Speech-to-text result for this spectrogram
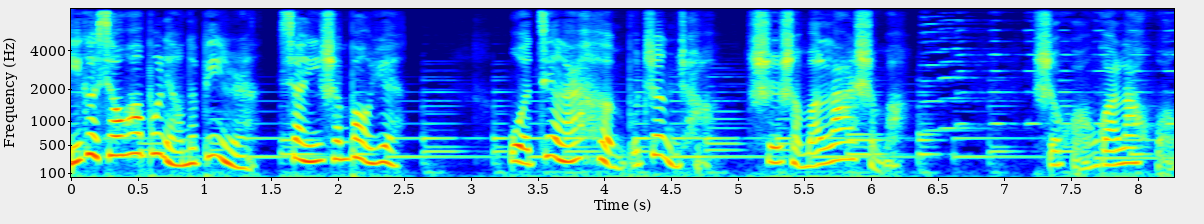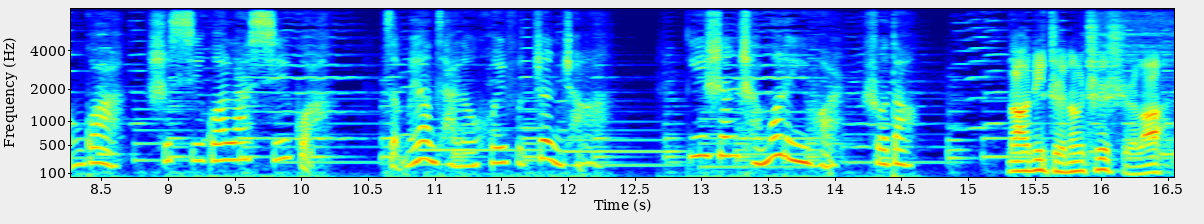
一个消化不良的病人向医生抱怨我近来很不正常吃什么拉什么。吃黄瓜拉黄瓜吃西瓜拉西瓜怎么样才能恢复正常啊？医生沉默了一会儿说道那你只能吃屎了。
